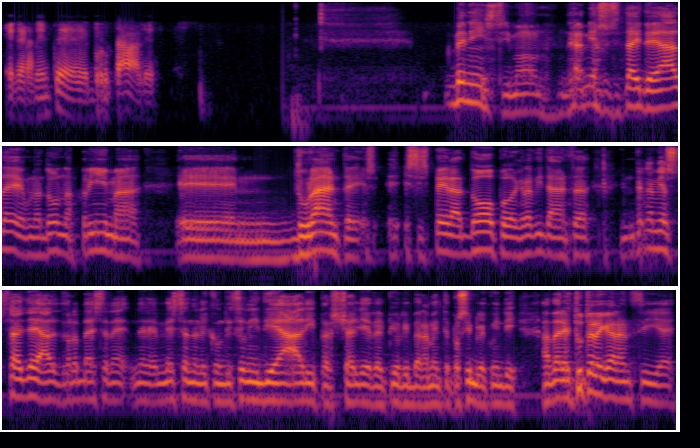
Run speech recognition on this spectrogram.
e veramente brutale. Benissimo, la mia società ideale una donna prima eh, durante e si spera dopo la gravidanza, la mia società ideale dovrebbe essere messa nelle condizioni ideali per scegliere il più liberamente possibile, quindi avere tutte le garanzie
